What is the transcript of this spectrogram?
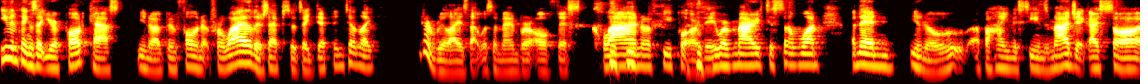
even things like your podcast, you know, I've been following it for a while. There's episodes I dip into. I'm like, I didn't realize that was a member of this clan of people or they were married to someone. And then, you know, behind the scenes magic, I saw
